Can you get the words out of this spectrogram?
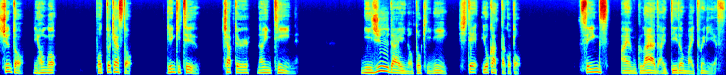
春と日本語、ポッドキャスト、元気2、Chapter 19 20代の時にしてよかったこと。Things I am glad I did on my 20th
